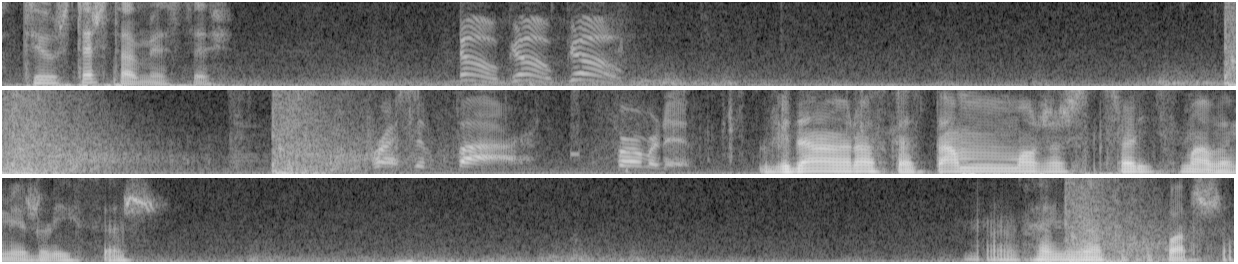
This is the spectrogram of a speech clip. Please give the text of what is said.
A ty już też tam jesteś. Go, go, go. Impressive fire. Affirmative. Wydałem rozkaz. Tam możesz strzelić smawem, jeżeli chcesz. Ja Chętnie na to popatrzę.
